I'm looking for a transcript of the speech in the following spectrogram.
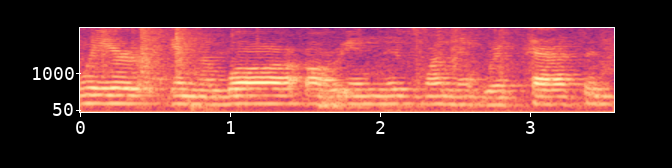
where in the law or in this one that we're passing,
